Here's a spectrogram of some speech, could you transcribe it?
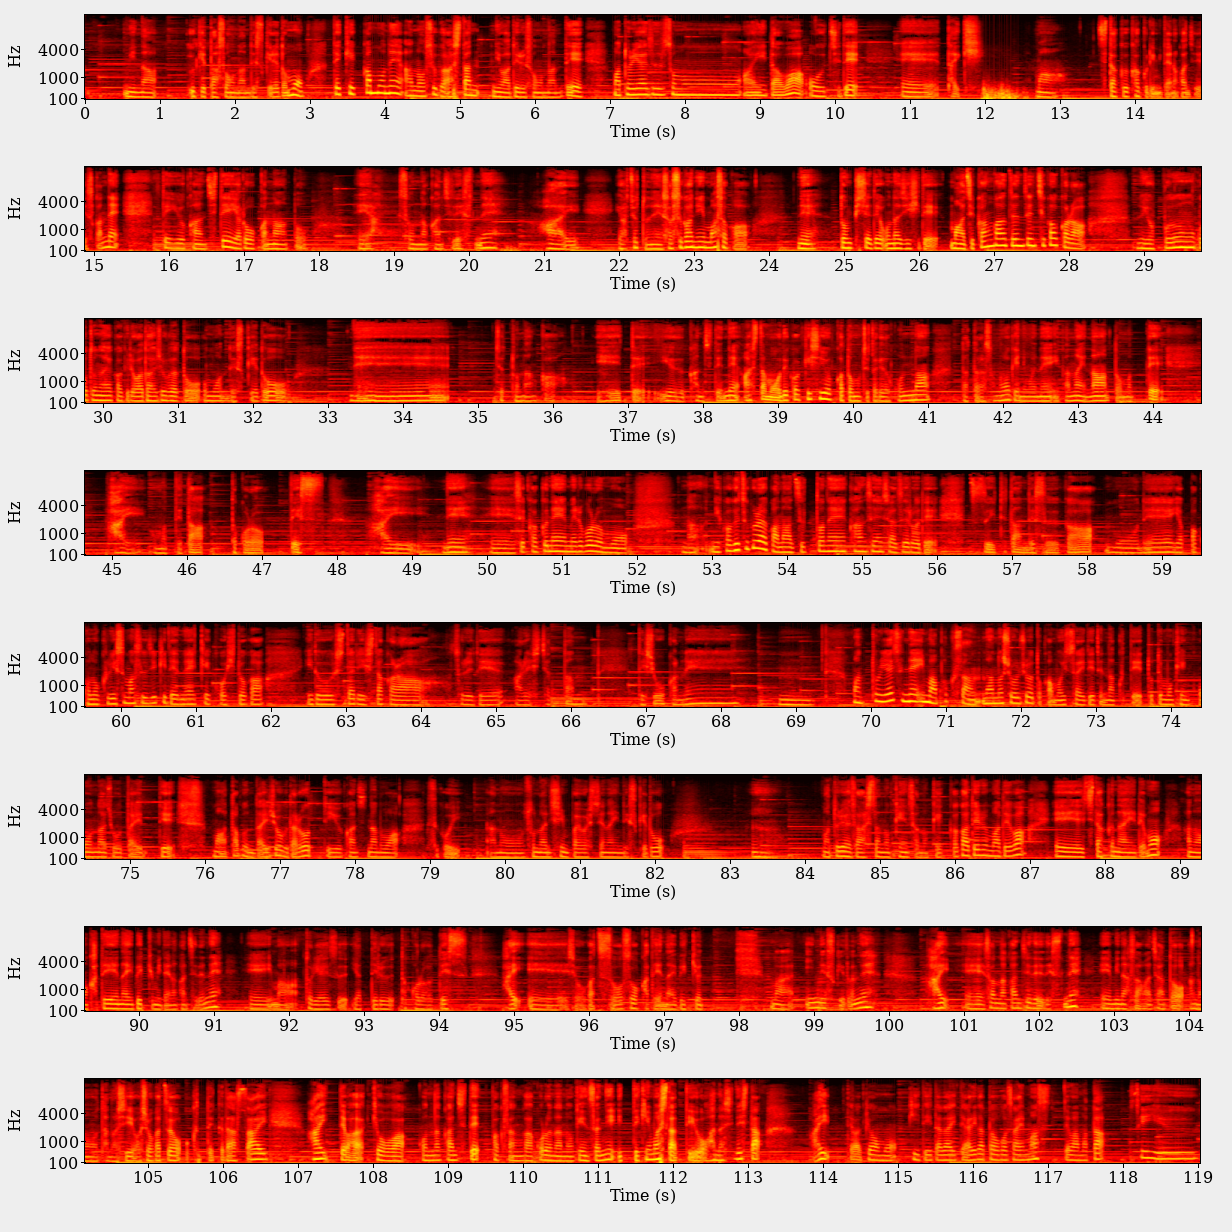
みんな受けたそうなんですけれどもで結果もねあのすぐ明日には出るそうなんで、まあ、とりあえずその間はお家で、えー、待機。まあ自宅隔離みたいな感じですかね。っていう感じでやろうかなと、えー、そんな感じですね。はい。いやちょっとねさすがにまさかねドンピシャで同じ日でまあ時間が全然違うからよっぽどのことない限りは大丈夫だと思うんですけどねえちょっとなんかえーっていう感じでね明日もお出かけしようかと思ってたけどこんなだったらそのわけにもねいかないなと思ってはい思ってたところです。はいね、えー、せっかくねメルボルンもな2ヶ月ぐらいかなずっとね感染者ゼロで続いてたんですがもうねやっぱこのクリスマス時期でね結構人が移動したりしたからそれであれしちゃったんでしょうかね。うん。まあ、とりあえずね今パクさん何の症状とかも一切出てなくてとても健康な状態でまあ多分大丈夫だろうっていう感じなのはすごいあのそんなに心配はしてないんですけど。うん。まあ、とりあえず明日の検査の結果が出るまでは、えー、自宅内でもあの家庭内別居みたいな感じでね、えー、今とりあえずやってるところです。はい、えー、正月早々家庭内別居。まあいいんですけどね。はい、えー、そんな感じでですね、えー、皆さんはちゃんとあの楽しいお正月を送ってください。はいでは今日はこんな感じでパクさんがコロナの検査に行ってきましたっていうお話でした。はいでは今日も聞いていただいてありがとうございます。ではまた。See you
